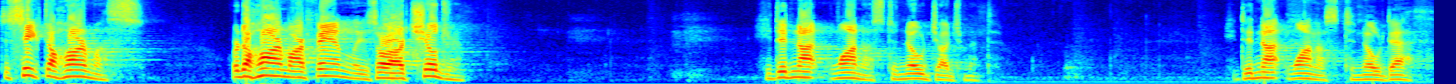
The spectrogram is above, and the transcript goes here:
to seek to harm us or to harm our families or our children. He did not want us to know judgment. He did not want us to know death.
